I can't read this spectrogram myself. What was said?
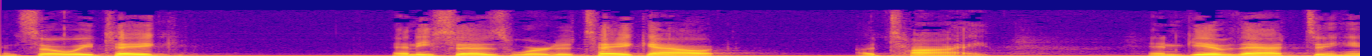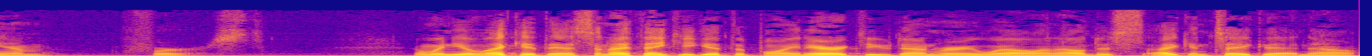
And so we take, and he says we're to take out a tithe and give that to him first. And when you look at this, and I think you get the point, Eric, you've done very well, and I'll just, I can take that now.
